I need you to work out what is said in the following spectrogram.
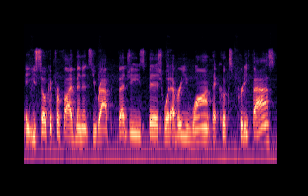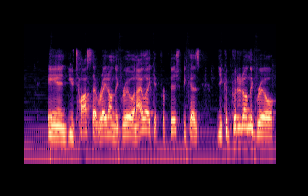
It- you soak it for five minutes. You wrap veggies, fish, whatever you want that cooks pretty fast, and you toss that right on the grill. And I like it for fish because you can put it on the grill.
